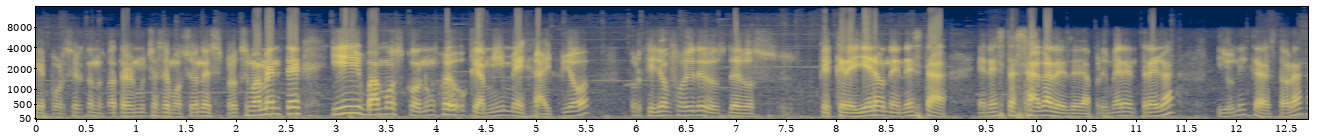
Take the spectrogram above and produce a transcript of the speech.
que por cierto nos va a traer muchas emociones próximamente. Y vamos con un juego que a mí me hypeó, porque yo fui de los, de los que creyeron en esta, en esta saga desde la primera entrega y única hasta ahora.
